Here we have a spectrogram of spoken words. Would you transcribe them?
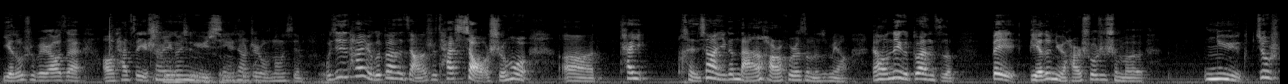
也都是围绕在哦，她自己身为一个女性，像这种东西。我记得她有个段子讲的是她小时候，呃，她很像一个男孩儿或者怎么怎么样，然后那个段子被别的女孩说是什么女，就是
